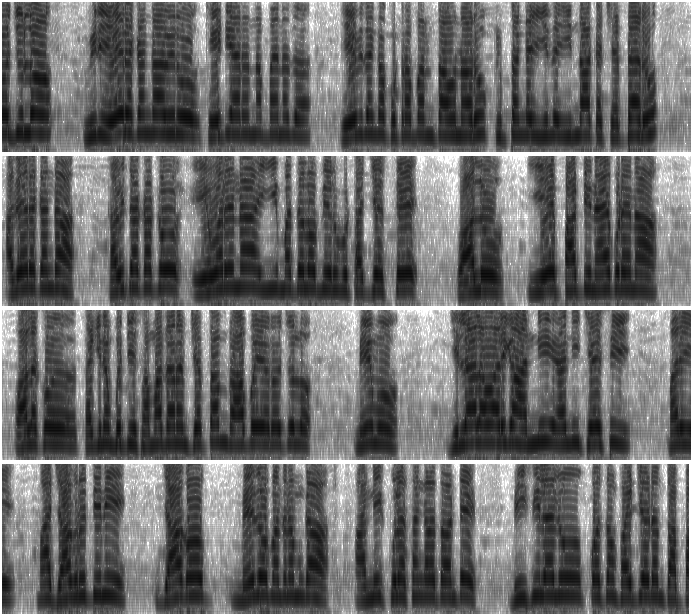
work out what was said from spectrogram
రోజుల్లో వీరు ఏ రకంగా వీరు కేటీఆర్ అన్న పైన ఏ విధంగా కుట్ర పన్నుతా ఉన్నారు? క్లుప్తంగా ఇందాక చెప్పారు. అదే రకంగా కవితకకు ఎవరైనా ఈ మధ్యలో మీరు టచ్ చేస్తే వాళ్ళు ఏ పార్టీ నాయకుడైనా వాళ్ళకు తగిన బుద్ధి సమాధానం చెప్తాం. రాబోయే రోజుల్లో మేము జిల్లాల వారిగా అన్ని అన్ని చేసి మరి మా జాగృతిని జాగో మేధో మందనంగా అన్ని కుల సంఘాలతో అంటే బీసీలను కోసం ఫైట్ చేయడం తప్ప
